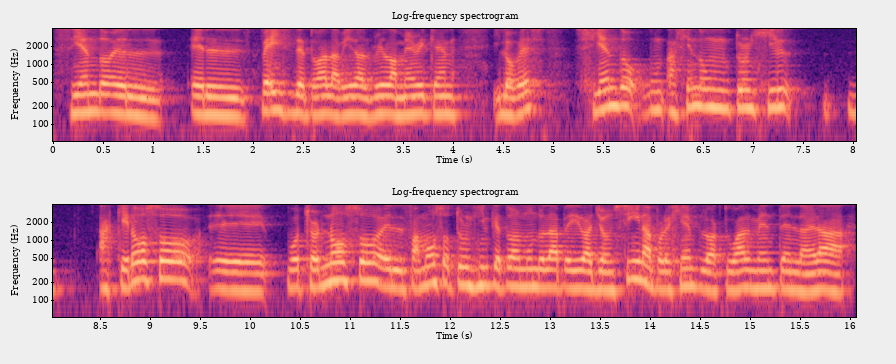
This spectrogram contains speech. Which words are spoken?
siendo el, el face de toda la vida, el real American, y lo ves siendo haciendo un turn heel asqueroso, eh, bochornoso, el famoso turn heel que todo el mundo le ha pedido a John Cena, por ejemplo, actualmente en la era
